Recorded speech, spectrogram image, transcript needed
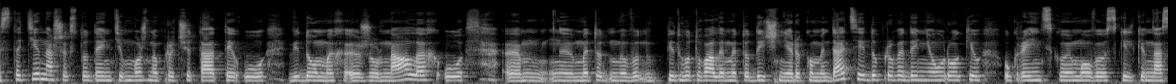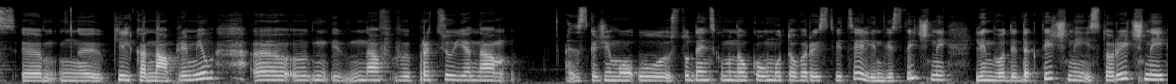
Статті наших студентів можна прочитати у відомих е, журналах. У ем, е, ми підготували методичні рекомендації до проведення уроків української мови, оскільки в нас е, м, е, кілька напрямів на, працює на Скажімо, у студентському науковому товаристві це лінгвістичний, лінгводидактичний, історичний.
